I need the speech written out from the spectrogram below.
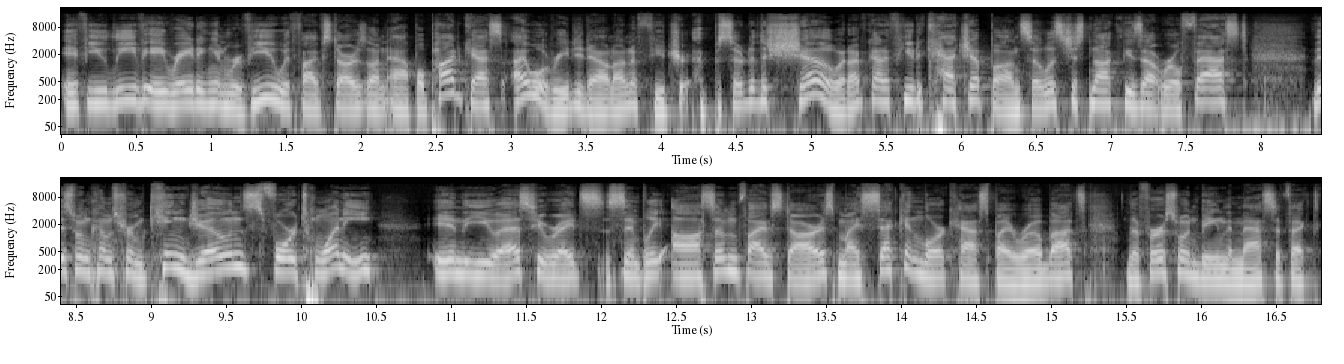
if you leave a rating and review with five stars on Apple Podcasts, I will read it out on a future episode of the show. And I've got a few to catch up on. So let's just knock these out real fast. This one comes from King Jones 420 in the US who writes simply awesome, five stars. My second lore cast by robots, the first one being the Mass Effect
